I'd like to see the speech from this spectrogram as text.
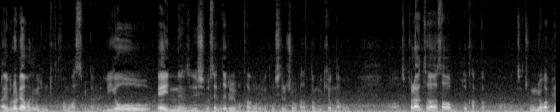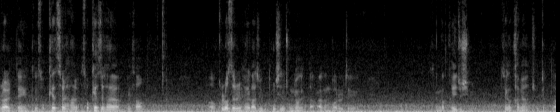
라이브러리라고 하는 게 좀 독특한 것 같습니다. 리오에 있는 리시브 샌드를 바탕으로 이제 통신을 주고 받았던 게 기억나고요. 어, 클라이언트와 서버 모두 각각 어, 이제 종료가 필요할 때 그 소켓을 하, 소켓을 사용해서 어, 클로즈를 해가지고 통신을 종료하겠다라는 거를 이제 생각해 주시면 생각하면 좋겠다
